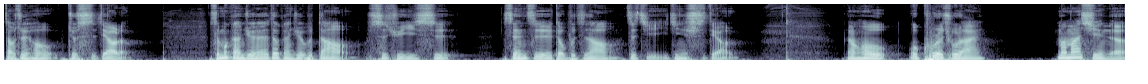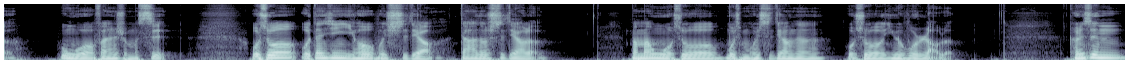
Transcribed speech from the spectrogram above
到最后就死掉了，什么感觉都感觉不到，失去意识，甚至都不知道自己已经死掉了。然后我哭了出来，妈妈醒了，问我发生什么事。我说我担心以后会死掉，大家都死掉了。妈妈问我说为什么会死掉呢？我说因为我老了。可能是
